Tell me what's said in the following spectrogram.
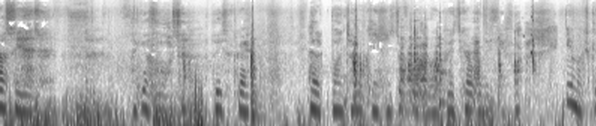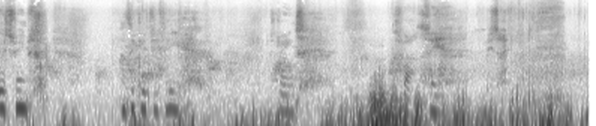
That's it. Thank you for watching. Please subscribe. Hit the button notifications. Don't forget to like, please go on the day for Emacs Good Streams. I think it's easy. streams That's what I'll out.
